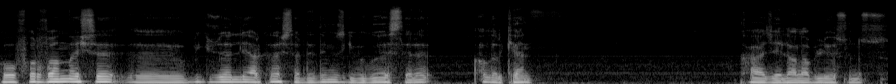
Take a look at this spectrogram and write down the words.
For Fun'da işte e, bir güzelliği arkadaşlar dediğimiz gibi quest'leri alırken KC'li alabiliyorsunuz.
